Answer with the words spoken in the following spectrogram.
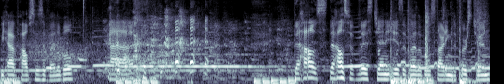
We have houses available. Uh, the house, the House of Bliss, Jenny, is available starting the first June.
